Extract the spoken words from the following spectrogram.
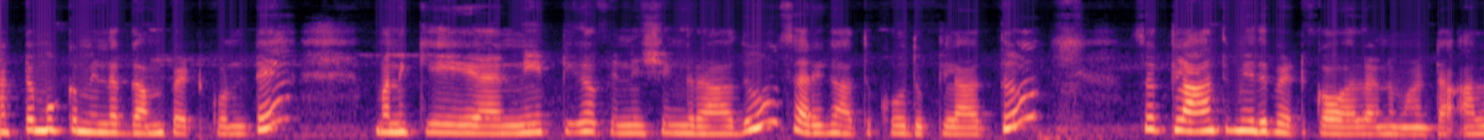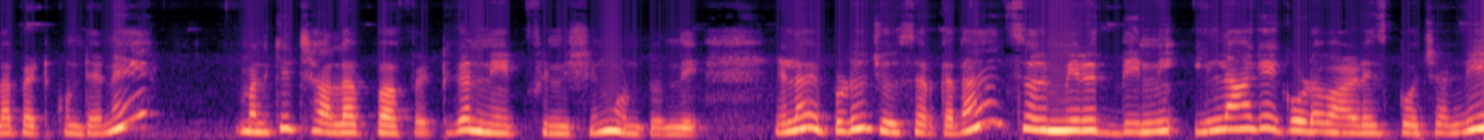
అట్టముక్క మీద గమ్ పెట్టుకుంటే మనకి నీట్గా ఫినిషింగ్ రాదు సరిగా అతుకోదు క్లాత్. సో క్లాత్ మీద పెట్టుకోవాలన్నమాట. అలా పెట్టుకుంటేనే మనకి చాలా పర్ఫెక్ట్గా నీట్ ఫినిషింగ్ ఉంటుంది. ఇలా ఇప్పుడు చూసారు కదా సో మీరు దీన్ని ఇలాగే కూడా వాడేసుకోవచ్చు అండి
